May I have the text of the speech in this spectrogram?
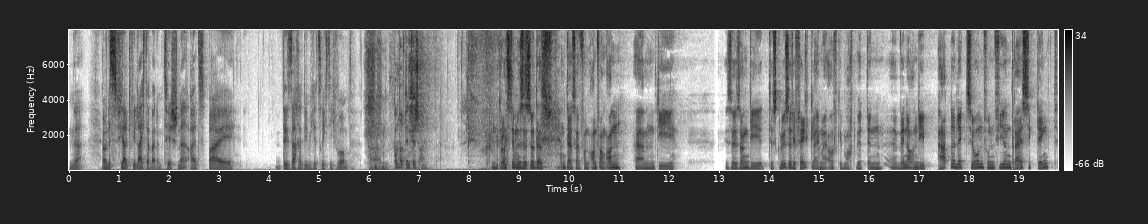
Ja, und es ist halt viel leichter bei dem Tisch, ne, als bei der Sache, die mich jetzt richtig wurmt. Ähm. Kommt auf den Tisch an. Und trotzdem ist es so, dass, dass er von Anfang an ähm, die, wie soll ich sagen, die, das größere Feld gleich mal aufgemacht wird. Denn äh, wenn er an die Partnerlektion von 34 denkt,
